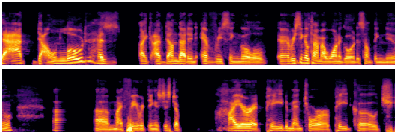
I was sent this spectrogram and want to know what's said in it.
that download has like I've done that in every single every single time I want to go into something new. Uh, uh, my favorite thing is just to hire a paid mentor or paid coach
